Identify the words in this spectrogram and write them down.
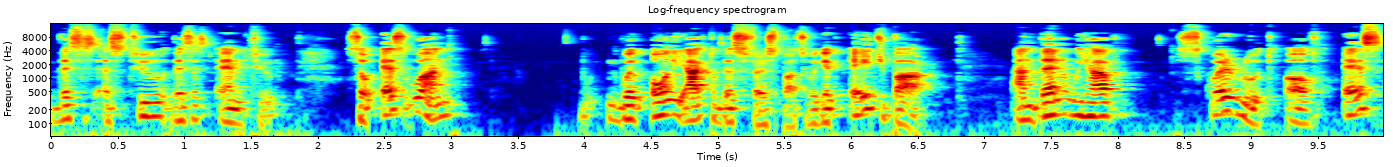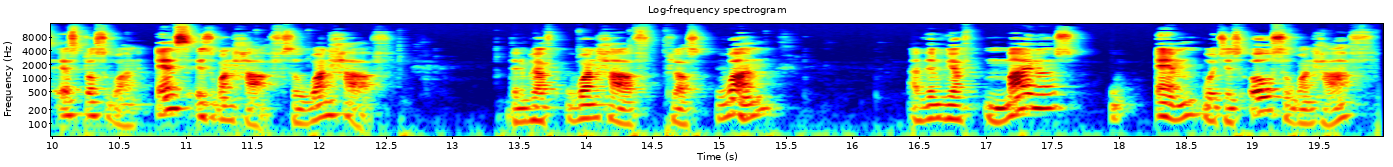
this is S2, this is M2. So S1 will only act on this first part. So we get H bar, and then we have square root of S, S plus 1. S is 1 half, so 1 half then we have 1 half plus 1. And then we have minus m, which is also 1 half.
